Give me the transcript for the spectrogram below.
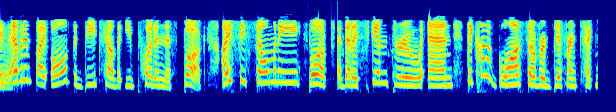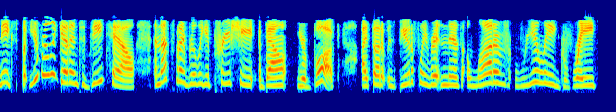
It's Yeah. evident by all of the detail that you put in this book. I see so many books that I skim through and they kind of gloss over different techniques, but you really get into detail, and that's what I really appreciate about your book. I thought it was beautifully written. There's a lot of really great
